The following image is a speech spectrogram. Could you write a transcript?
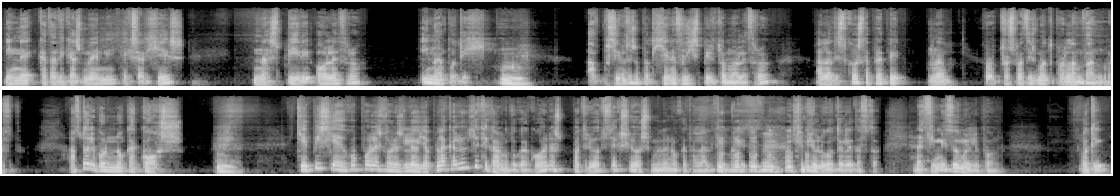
είναι καταδικασμένη εξ αρχής να σπείρει όλεθρο ή να αποτύχει Μμ. συνήθως αποτυχαίνει αφού έχει σπείρει τον όλεθρο, αλλά δυστυχώς θα πρέπει να προ- προσπαθήσουμε να το προλαμβάνουμε αυτό. Αυτό λοιπόν είναι ο κακός. Μμ. Και επίσης, εγώ πολλές φορές λέω για πλάκα, λέω γιατί κάνω τον κακό. Ένας πατριώτης δεξιός είμαι, δεν έχω καταλάβει τι εννοείται. Για ποιο λόγο το λέτε αυτό. Να θυμηθούμε λοιπόν ότι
